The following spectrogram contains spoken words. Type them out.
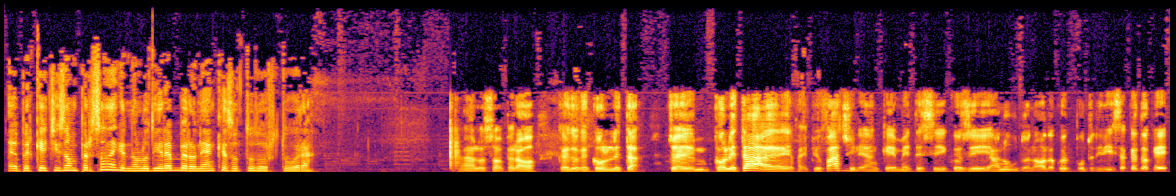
Eh, perché ci sono persone che non lo direbbero neanche sotto tortura. Ah, lo so, però credo che con l'età, cioè, con l'età è più facile anche mettersi così a nudo, no? Da quel punto di vista. Credo che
